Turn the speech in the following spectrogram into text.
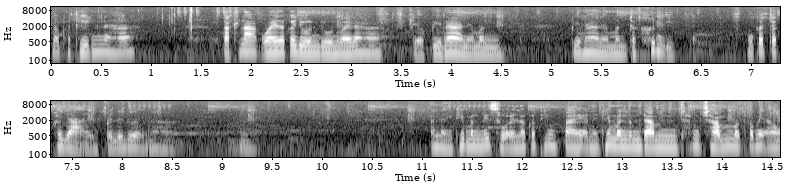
เราก็ทิ้งนะคะ ตัดรากไว้แล้วก็โยนโยนไว้นะคะ เดี๋ยวปีหน้าเนี่ยมันปีหน้าเนี่ยมันจะขึ้นอีก มันก็จะขยายไปเรื่อยๆนะคะ อันไหนที่มันไม่สวยเราก็ทิ้งไป อันไหนที่มันดำๆช้ำๆมันก็ไม่เอา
